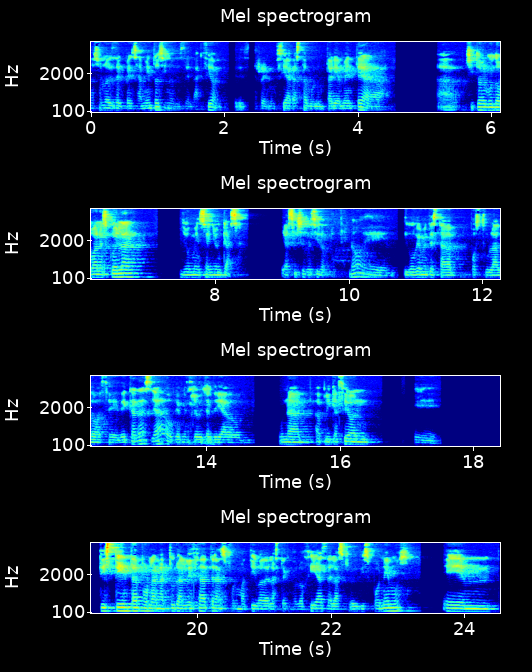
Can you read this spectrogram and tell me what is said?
no solo desde el pensamiento, sino desde la acción, renunciar hasta voluntariamente a, si todo el mundo va a la escuela, yo me enseño en casa y así sucesivamente. ¿no? Eh, digo, obviamente está postulado hace décadas ya, obviamente hoy tendría una aplicación eh, distinta por la naturaleza transformativa de las tecnologías de las que hoy disponemos. Em,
